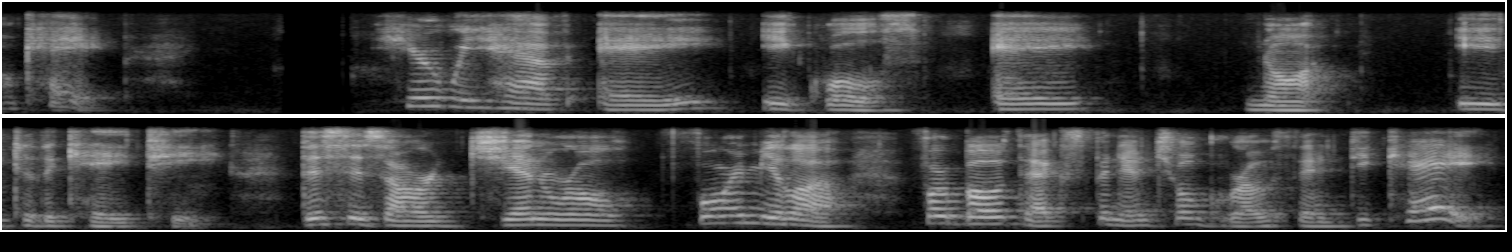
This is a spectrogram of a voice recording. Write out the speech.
Okay, here we have A equals A naught e to the kt. This is our general formula for both exponential growth and decay.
